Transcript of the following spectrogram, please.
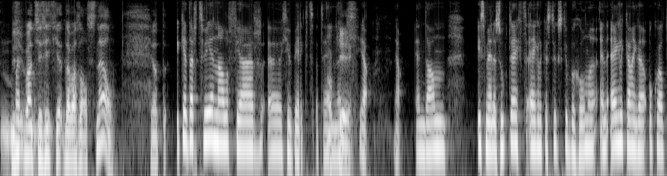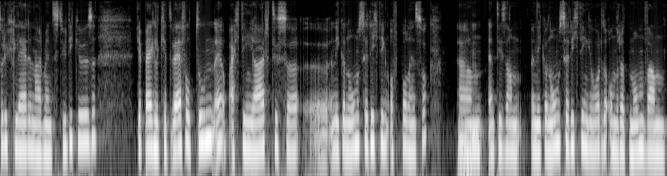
Dus, maar want je ja, dat was al snel. Had- ik heb daar 2,5 jaar eh, gewerkt uiteindelijk. Ja, ja. En dan is mijn zoektocht eigenlijk een stukje begonnen. En eigenlijk kan ik dat ook wel terugleiden naar mijn studiekeuze. Ik heb eigenlijk getwijfeld toen, hè, op 18 jaar, tussen eh, een economische richting of pol en sok. Ehm, Mhm. en het is dan een economische richting geworden onder het mom van...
